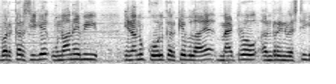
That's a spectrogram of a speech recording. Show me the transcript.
ਵਰਕਰ ਸੀਗੇ ਉਹਨਾਂ ਨੇ ਵੀ ਇਹਨਾਂ ਨੂੰ ਕਾਲ ਕਰਕੇ ਬੁਲਾਇਆ ਮੈਟਰੋ ਅੰਡਰ ਇਨਵੈਸਟੀਗੇਸ਼ਨ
